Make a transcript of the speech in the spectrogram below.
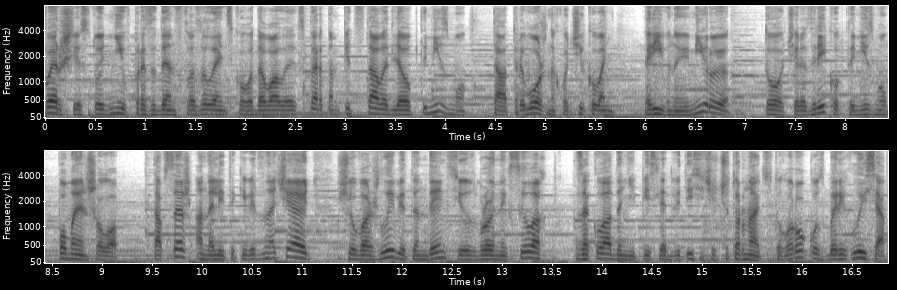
перші 100 днів президентства Зеленського давали експертам підстави для оптимізму та тривожних очікувань рівною мірою, то через рік оптимізму поменшало. Та все ж аналітики відзначають, що важливі тенденції у Збройних силах, закладені після 2014 року, зберіглися,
